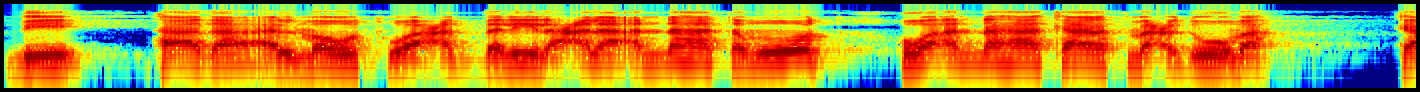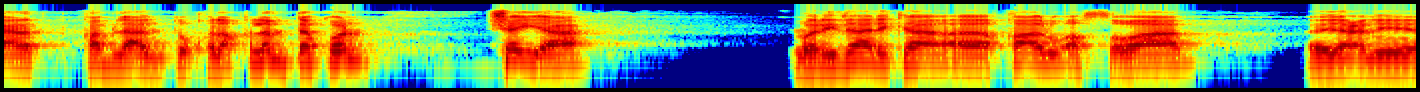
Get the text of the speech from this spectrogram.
بهذا الموت. والدليل على أنها تموت هو أنها كانت معدومة كانت قبل أن تخلق لم تكن شيئا. ولذلك قالوا الصواب يعني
